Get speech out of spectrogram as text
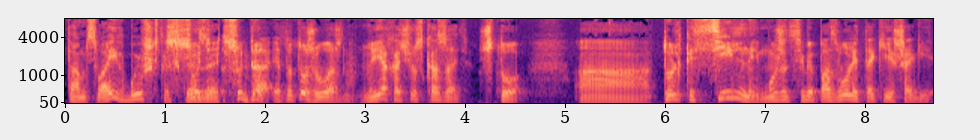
там своих бывших, так суть, сказать. Суть, да, это тоже важно. Но я хочу сказать, что а, только сильный может себе позволить такие шаги.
